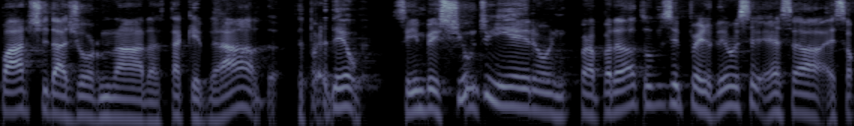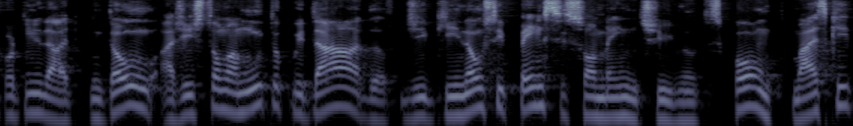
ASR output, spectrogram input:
parte da jornada está quebrada, você perdeu. Você investiu dinheiro para tudo, você perdeu essa, essa, essa oportunidade. Então, a gente toma muito cuidado de que não se pense somente no desconto, mas que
